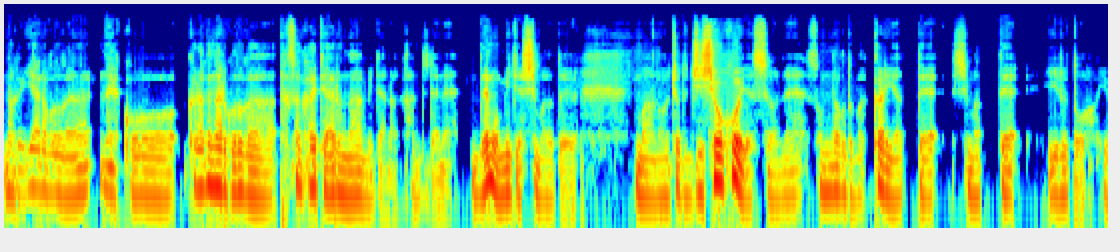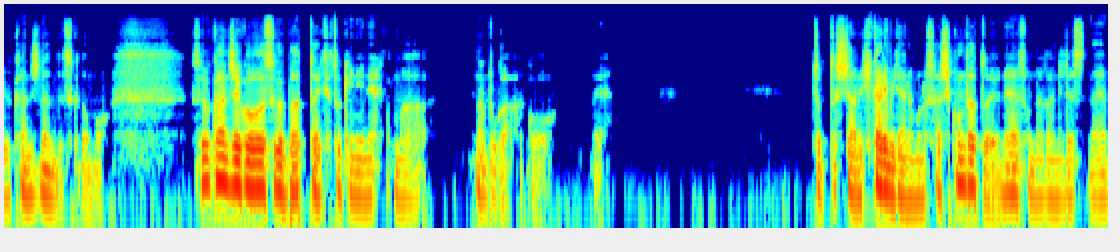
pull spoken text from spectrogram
なんか嫌なことがね、こう、暗くなることがたくさん書いてあるな、みたいな感じでね、でも見てしまうという、まああの、ちょっと自傷行為ですよね。そんなことばっかりやってしまっているという感じなんですけども、そういう感じでこう、すごいバッと開いた時にね、まあ、なんとかこう、ね、ちょっとしたの光みたいなものを差し込んだというね、そんな感じですね。やっ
